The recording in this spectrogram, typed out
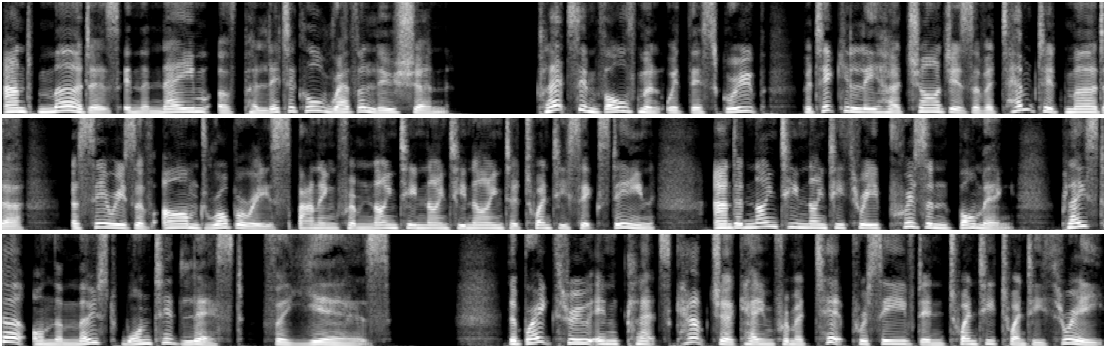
and murders in the name of political revolution. Klette's involvement with this group, particularly her charges of attempted murder, a series of armed robberies spanning from 1999 to 2016, and a 1993 prison bombing, placed her on the most wanted list for years. The breakthrough in Klette's capture came from a tip received in 2023,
